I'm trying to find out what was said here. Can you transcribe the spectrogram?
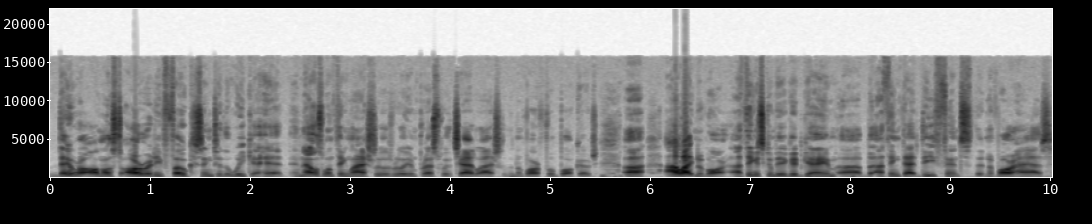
they were almost already focusing to the week ahead. And that was one thing Lashley was really impressed with, Chad Lashley, the Navarre football coach. Uh, I like Navarre. I think it's going to be a good game, uh, but I think that defense that Navarre has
